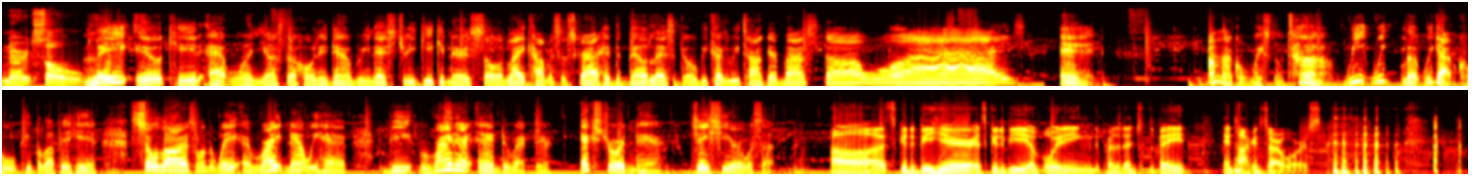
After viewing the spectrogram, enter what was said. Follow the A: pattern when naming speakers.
A: nerd soul.
B: Le Ill Kid at OneYoungsta holding down, bring that street geek and nerd soul. Like, comment, subscribe, hit the bell. Let's go because we talking about Star Wars. And I'm not gonna waste no time. We we look, we got cool people up in here. Solar is on the way, and right now we have the writer and director extraordinaire, Jay Sherer. What's up?
C: Oh, it's good to be here. It's good to be avoiding the presidential debate and talking Star Wars.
